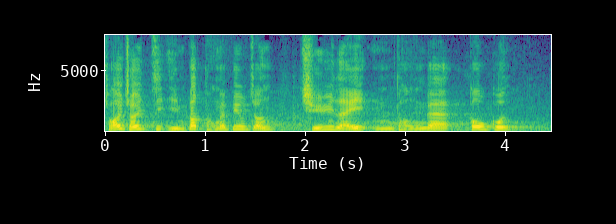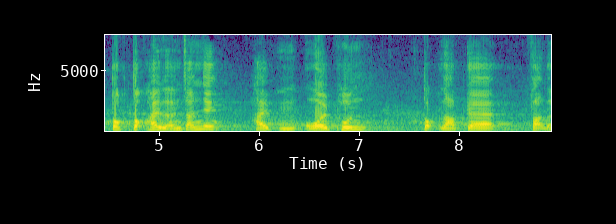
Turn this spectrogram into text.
採取截然不同嘅標準處理唔同嘅高官，獨獨係梁振英係唔外判獨立嘅法律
